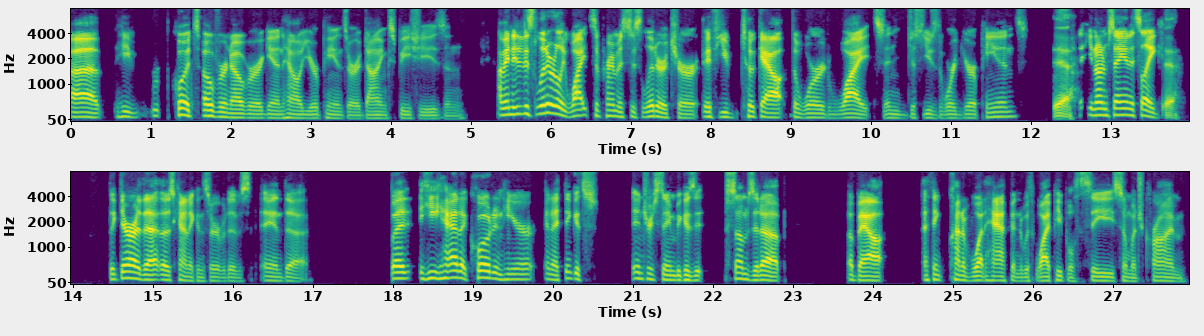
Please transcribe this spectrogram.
Uh, he quotes over and over again how Europeans are a dying species, and I mean, it is literally white supremacist literature. If you took out the word whites and just used the word Europeans, Yeah, you know what I'm saying? It's like, Yeah. like there are that those kind of conservatives, and uh, but he had a quote in here, and I think it's interesting because it sums it up about I think kind of what happened with why people see so much crime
